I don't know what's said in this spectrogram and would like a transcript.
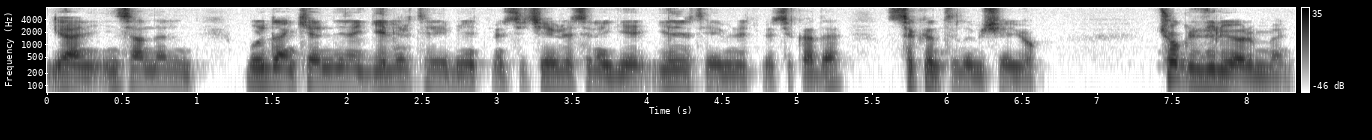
Yani insanların buradan kendine gelir temin etmesi, çevresine ge- gelir temin etmesi kadar sıkıntılı bir şey yok. Çok üzülüyorum ben.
